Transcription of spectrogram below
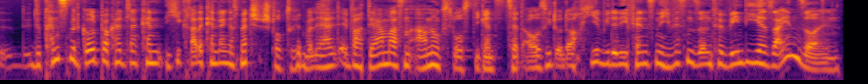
du kannst mit Goldberg halt kein, hier gerade kein langes Match strukturieren, weil er halt einfach dermaßen ahnungslos die ganze Zeit aussieht und auch hier wieder die Fans nicht wissen sollen, für wen die hier sein sollen.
